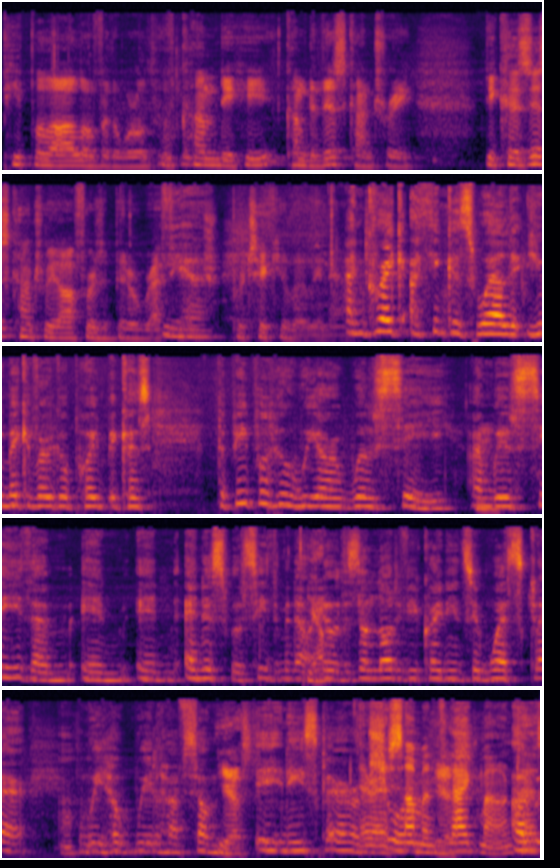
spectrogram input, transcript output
people all over the world who've Mm-hmm. come to he, come to this country because this country offers a bit of refuge, Yeah. particularly now. And Greg, I think as well, you make a very good point because the people who we are will see, and we'll see them in in Ennis, we'll see them in. I Mm. Know there's a lot of Ukrainians in West Clare, and we hope we'll have some Yes. in East Clare. I'm There sure. are some in Yes. Flagmount. Uh,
